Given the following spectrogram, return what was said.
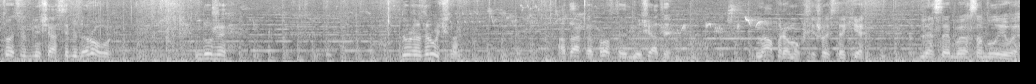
Хтось відмічав собі дорогу. Дуже, дуже зручно. А так от просто відмічати напрямок чи щось таке для себе особливе.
